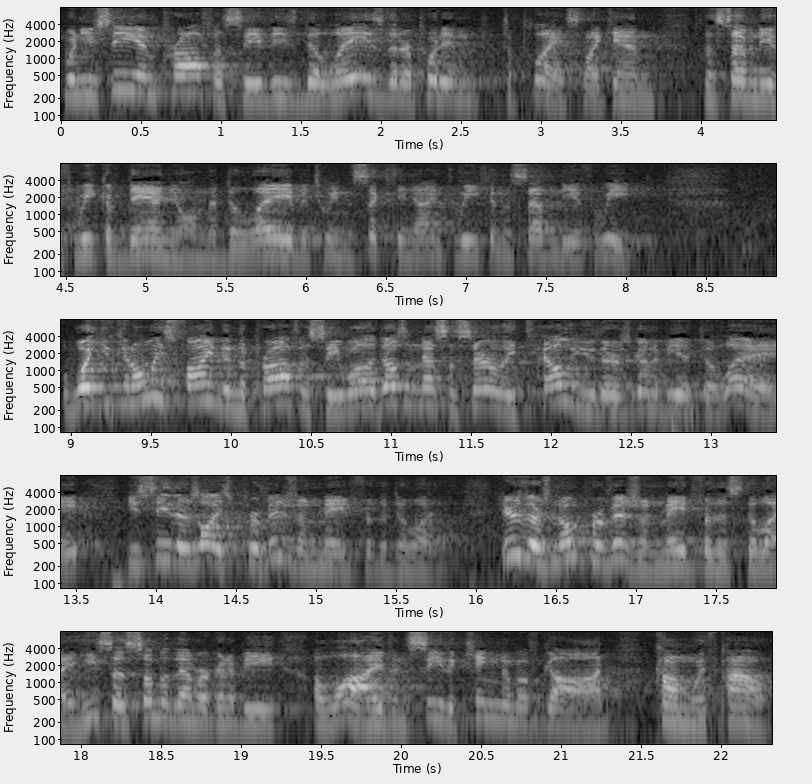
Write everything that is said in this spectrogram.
when you see in prophecy these delays that are put into place, like in the 70th week of Daniel and the delay between the 69th week and the 70th week. What you can always find in the prophecy, while it doesn't necessarily tell you there's going to be a delay, you see there's always provision made for the delay. Here, there's no provision made for this delay. He says some of them are going to be alive and see the kingdom of God come with power.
